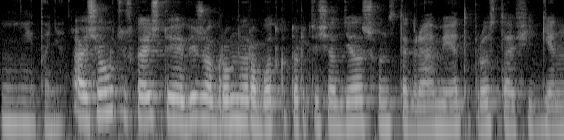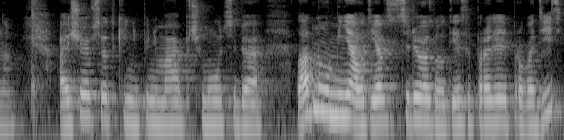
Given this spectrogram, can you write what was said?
непонятно. А еще хочу сказать, что я вижу огромную работу, которую ты сейчас делаешь в Инстаграме. Это просто офигенно. А еще я все-таки не понимаю, почему у тебя. Ладно, у меня, вот я серьезно, вот если параллель проводить,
